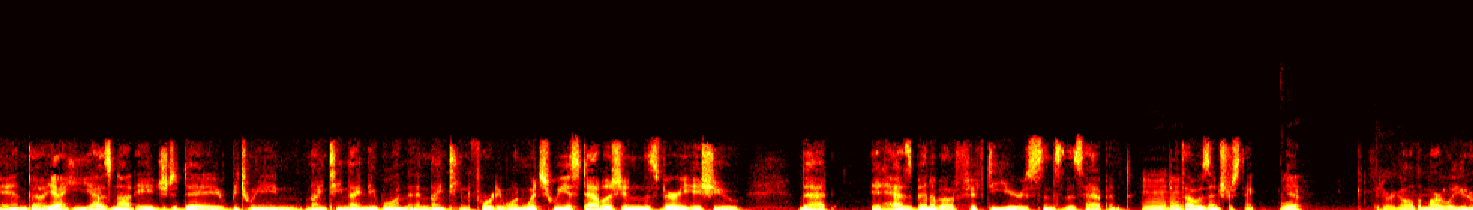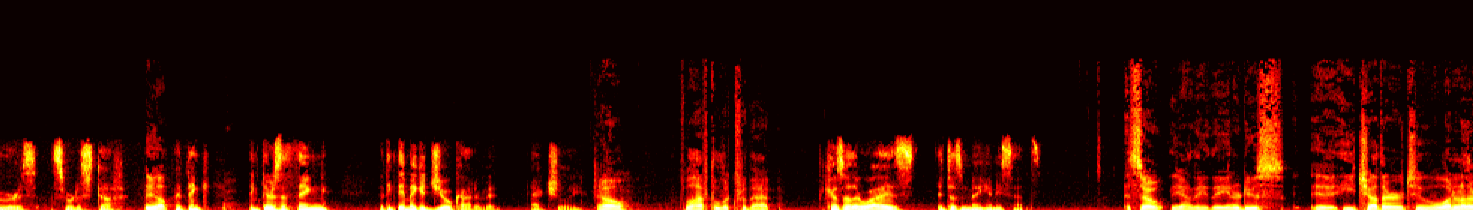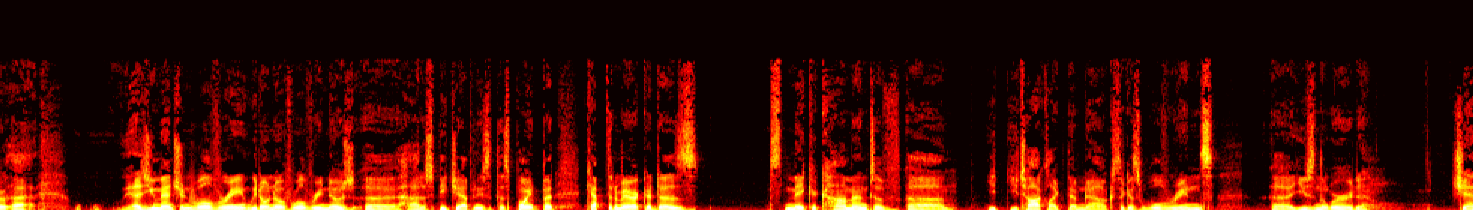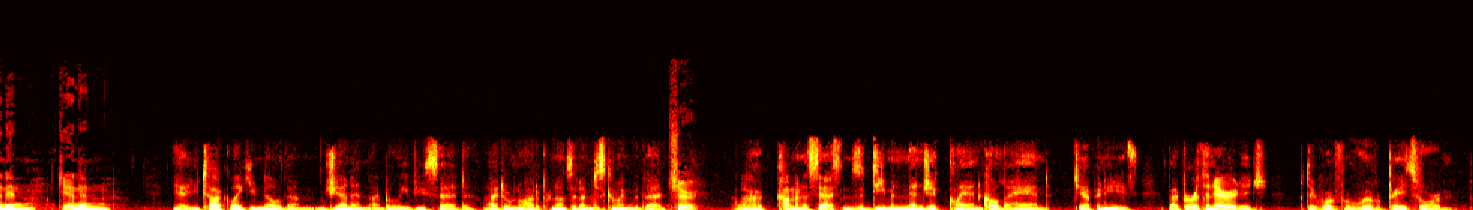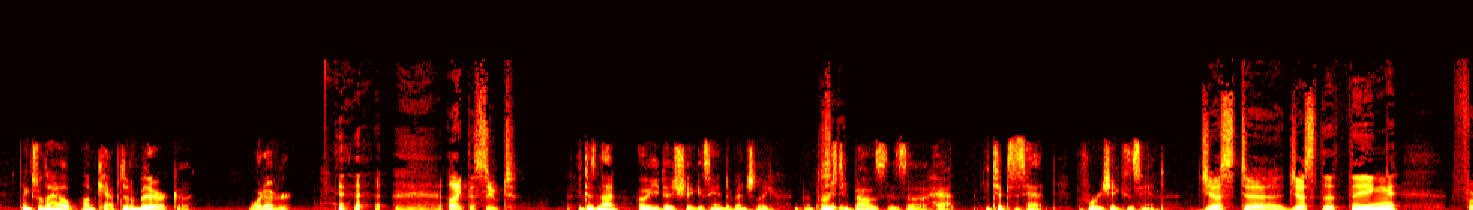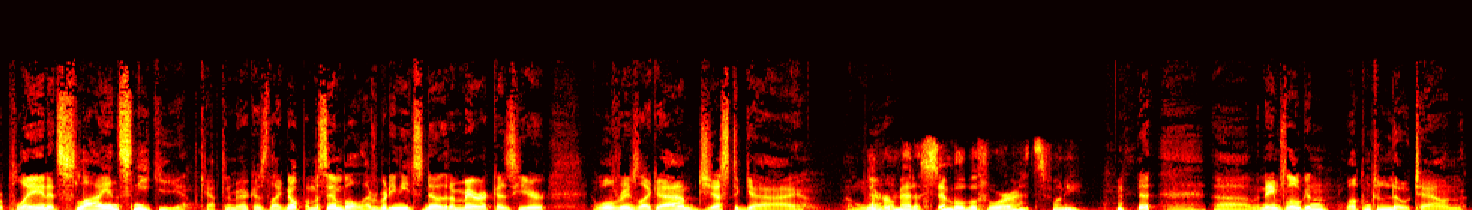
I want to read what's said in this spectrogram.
and uh, yeah, he has not aged a day between 1991 and 1941, which we establish in this very issue that it has been about 50 years since this happened. Mm-hmm. I thought was interesting. Yeah. Considering all the Marvel Universe sort of stuff. Yep. I think I think there's a thing I think they make a joke out of it, actually. Oh. We'll have to look for that. Because otherwise it doesn't make any sense. So yeah, they, they introduce each other to one another. Uh, as you mentioned, Wolverine. We don't know if Wolverine knows uh, how to speak Japanese at this point, but Captain America does make a comment of uh, you, you talk like them now because I guess Wolverine's uh, using the word genin, genin. Yeah, you talk like you know them. Genin, I believe you said. I don't know how to pronounce it. I'm just going with that. Sure. Uh, common assassins, a demon ninja clan called the Hand. Japanese, by birth and heritage but they work for whoever pays for them. Thanks for the help. I'm Captain America. Whatever. I like the suit. He does not. Oh, he does shake his hand eventually. First, he bows his uh, hat. He tips his hat before he shakes his hand. Just, uh, just the thing for playing it sly and sneaky. Captain America's like, nope, I'm a symbol. Everybody needs to know that America's here. And Wolverine's like, I'm just a guy. I'm Never met a symbol before. It's funny. uh, my name's Logan. Welcome to Lowtown.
